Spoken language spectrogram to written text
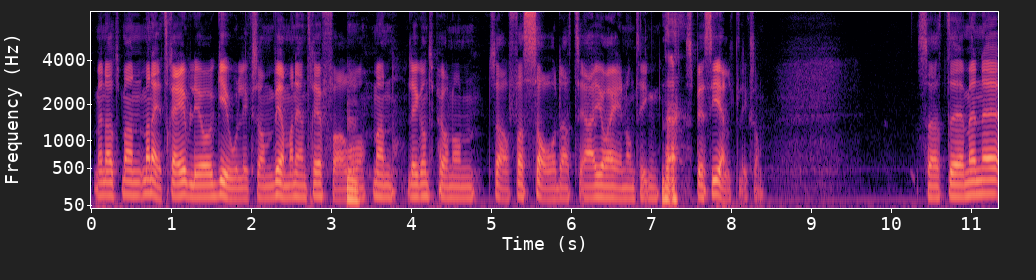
men att man, man är trevlig och god liksom, vem man än träffar mm. och man lägger inte på någon så här fasad att ja, jag är någonting Nej. speciellt liksom. Så att, eh, men eh,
